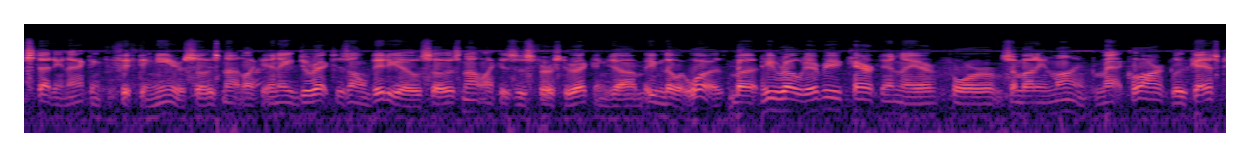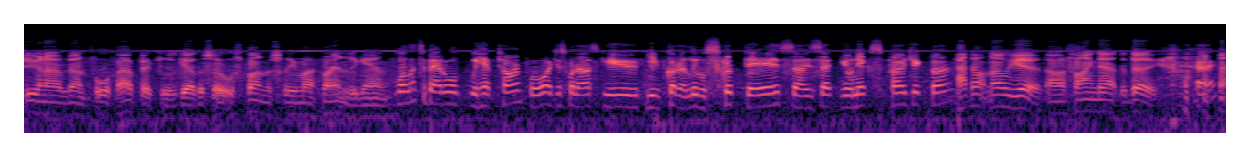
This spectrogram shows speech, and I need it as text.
studying acting for 15 years, so it's not like, and he directs his own videos, so it's not like it's his first directing job, even though it was. But he wrote every character in there for somebody in mind. Matt Clark, Luke Askew, and I have done four or five pictures together, so it was fun to see my friends again. Well, that's about all we have time for. I just want to ask you, you've got a little script there, so is that your next project, Bo? I don't know yet. I'll find out today. Okay.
